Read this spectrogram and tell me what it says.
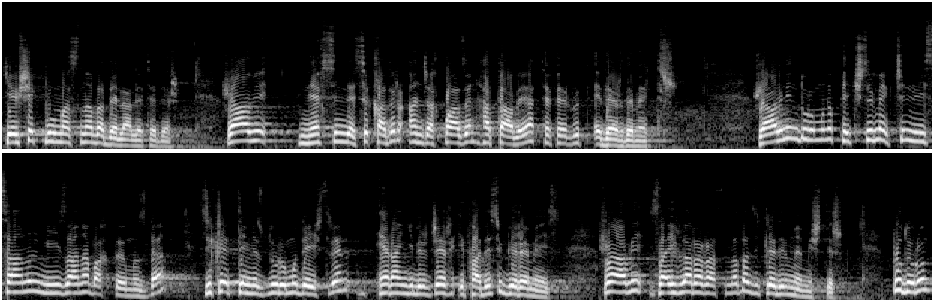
gevşek bulmasına da delalet eder. Ravi nefsinde sıkadır ancak bazen hata veya teferrüt eder demektir. Ravinin durumunu pekiştirmek için lisanul mizana baktığımızda zikrettiğimiz durumu değiştiren herhangi bir cerh ifadesi göremeyiz. Ravi zayıflar arasında da zikredilmemiştir. Bu durum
